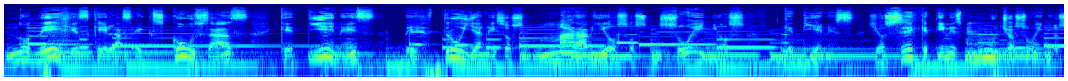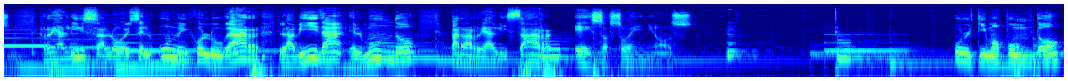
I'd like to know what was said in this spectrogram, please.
no dejes que las excusas que tienes destruyan esos maravillosos sueños que tienes. Yo sé que tienes muchos sueños. Realízalo. Es el único lugar, la vida, el mundo, para realizar esos sueños. Último punto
